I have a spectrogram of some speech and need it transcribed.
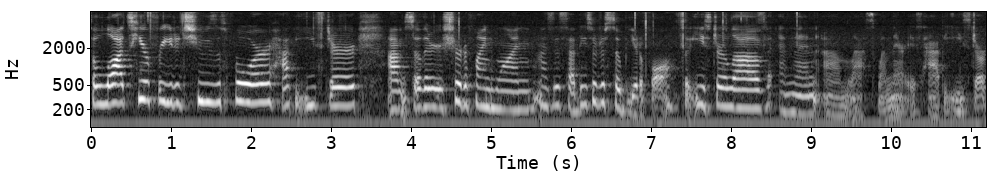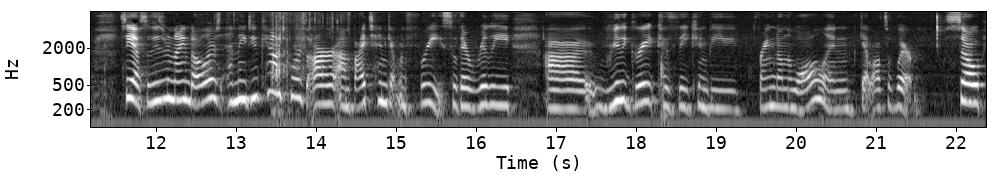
so lots here for you to choose for. Happy Easter. Um, so they're sure to find one. As I said, these are just so beautiful. So Easter love, and then um, last one there is Happy Easter. So yeah, so these are $9, and they do count towards our um, buy 10, get one free. So they're really, uh, really great because they can be framed on the wall and get lots of wear. So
